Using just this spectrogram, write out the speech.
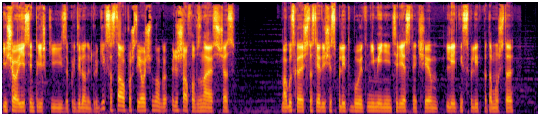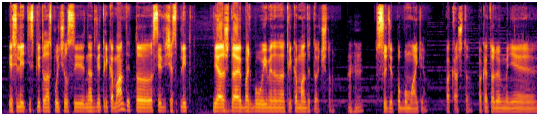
Еще есть интрижки из определенных других составов, потому что я очень много решафлов знаю сейчас. Могу сказать, что следующий сплит будет не менее интересный, чем летний сплит, потому что если летний сплит у нас получился на 2-3 команды, то следующий сплит я ожидаю борьбу именно на 3 команды точно. Мгм. судя по бумаге, пока что, по которым мне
